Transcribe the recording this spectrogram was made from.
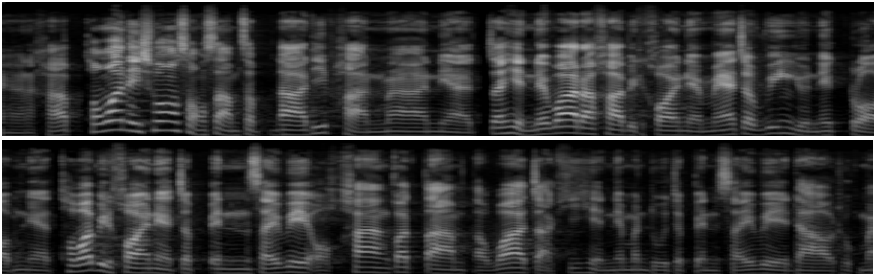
งนะครับเพราะว่าในช่วง 2-3 สัปดาห์ที่ผ่านมาเนี่ยจะเห็นได้ว่าราคาบิตคอยเนี่ยแม้จะวิ่งอยู่ในกรอบเนี่ยเพราะว่าบิตคอยเนี่ยจะเป็นไซด์เวย์ออกข้างก็ตาม แต่ว่าจากที่เห็นเนี่ยมันดูจะเป็นไซด์เวย์ดาวถูกไหม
